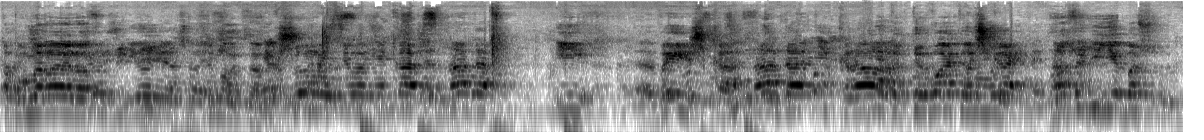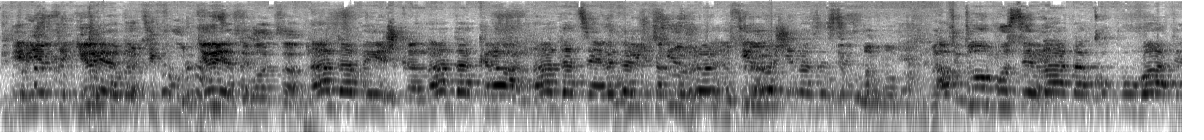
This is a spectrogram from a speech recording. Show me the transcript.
а помирає раз у житті. Якщо ми сьогодні кажемо, треба і вишка, треба ікра. Ні, так давайте ми. Почекайте, На сьогодні є баш- підприємці, які Юрій виконують ці функції. Юрій Олександрович. Вишка, надо кран, надо це. Ви кажете, Вишка всі теж гро- всі треба. гроші на Я ЗСУ. Автобуси треба купувати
